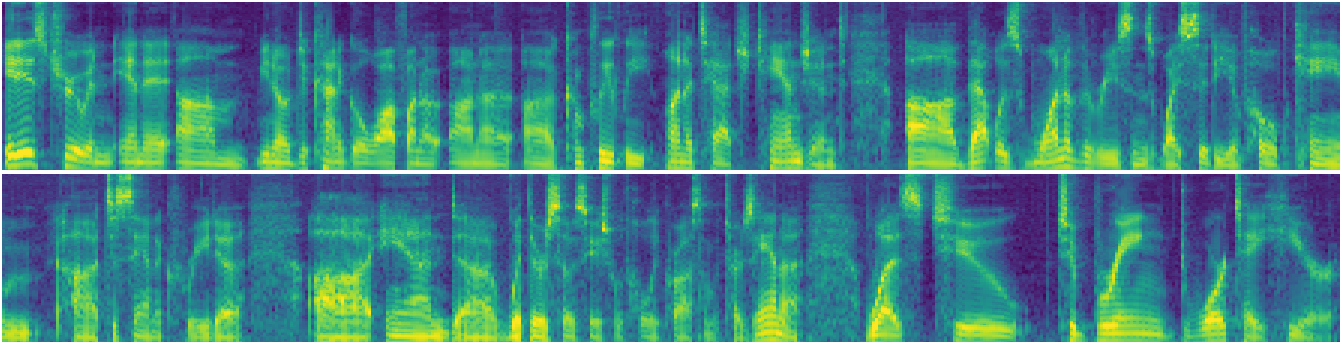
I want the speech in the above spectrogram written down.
it is true, and and it um you know to kind of go off on a on a, uh completely unattached tangent, uh, that was one of the reasons why City of Hope came uh, to Santa Clarita, uh, and with their association with Holy Cross and with Tarzana, was to to bring Duarte here.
